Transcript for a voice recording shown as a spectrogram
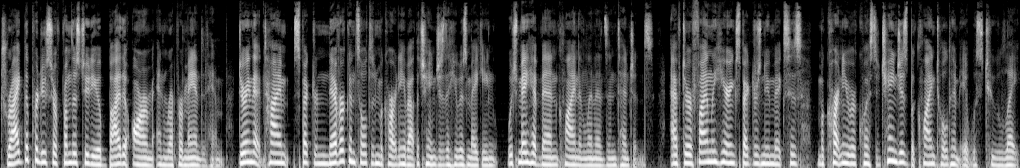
dragged the producer from the studio by the arm and reprimanded him. During that time, Spector never consulted McCartney about the changes that he was making, which may have been Klein and Lennon's intentions. After finally hearing Spector's new mixes, McCartney requested changes, but Klein told him it was too late.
